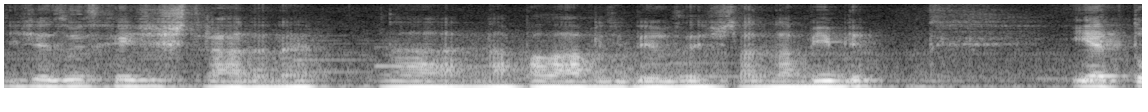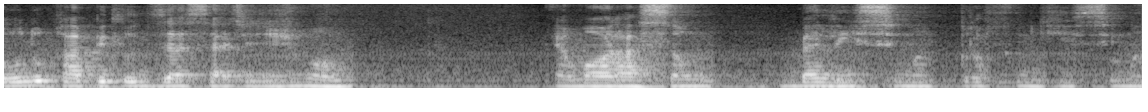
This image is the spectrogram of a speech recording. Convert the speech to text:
de Jesus registrada, né? Na, na palavra de Deus, registrada na Bíblia. E é todo o capítulo 17 de João é uma oração belíssima, profundíssima,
